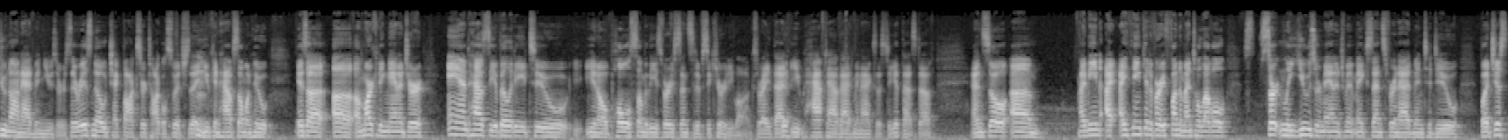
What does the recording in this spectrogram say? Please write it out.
to non-admin users. There is no checkbox or toggle switch that hmm. you can have someone who is a, a, a, marketing manager and has the ability to you know pull some of these very sensitive security logs, right? That yeah. you have to have admin access to get that stuff. And so, um, I mean, I, I think at a very fundamental level, certainly user management makes sense for an admin to do, but just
